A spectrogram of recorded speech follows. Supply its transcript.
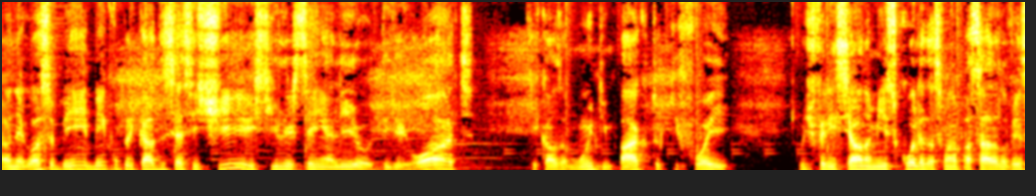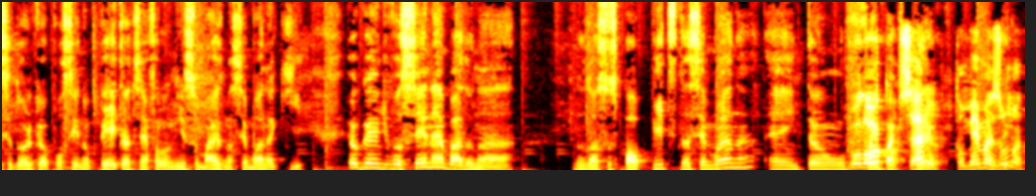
é um negócio bem, bem complicado de se assistir. Steelers tem ali o TJ Watt, que causa muito impacto, que foi o diferencial na minha escolha da semana passada no vencedor que eu apostei no Patriots, né? Falando nisso, mais uma semana que eu ganho de você, né, Bado, na, nos nossos palpites da semana. É, então. Ô, louco, impactante. sério? Tomei mais uma?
